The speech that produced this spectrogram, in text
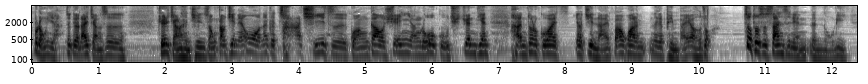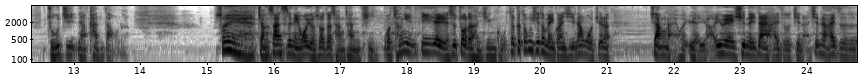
不容易啊。这个来讲是觉得讲的很轻松。到今年哦，那个插旗子广告宣扬锣鼓喧天，很多的国外要进来，包括那个品牌要合作，这都是三十年的努力足迹，人家看到了。所以讲三十年，我有时候都常叹气。我成立第一届也是做得很辛苦，这个东西都没关系。那我觉得将来会越来越好，因为新的一代孩子都进来。现在孩子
